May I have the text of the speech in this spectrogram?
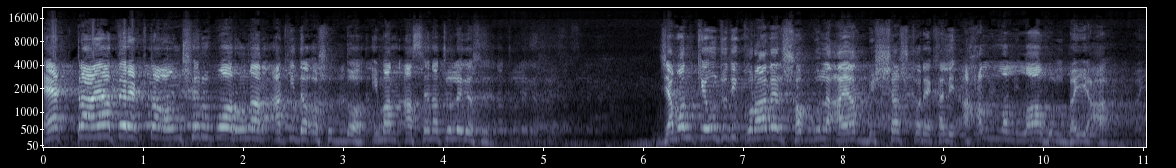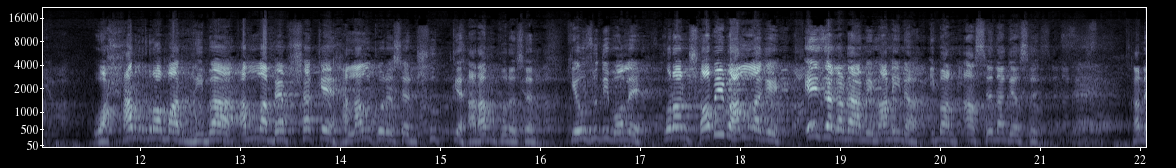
একটা আয়াতের একটা অংশের উপর ওনার আকিদা অশুদ্ধ ইমান আছে না চলে গেছে? যেমন কেউ যদি কোরআনের সবগুলো আয়াত বিশ্বাস করে, খালি আহাল্লাহুল বাইআ রিবা, আল্লাহ ব্যবসাকে হালাল করেছেন, সুদকে হারাম করেছেন। কেউ যদি বলে, কোরআন সবই ভালো লাগে, এই জায়গাটা আমি মানি না, ইমান আছে না গেছে। কারণ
